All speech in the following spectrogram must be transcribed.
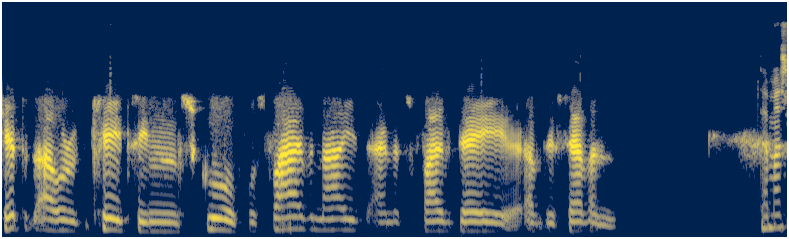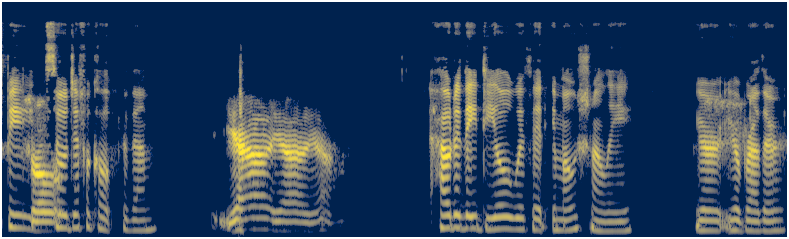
kept our kids in school for five nights and five days of the seven. That must be So- so difficult for them. Yeah, yeah, yeah. How do they deal with it emotionally, your your brother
